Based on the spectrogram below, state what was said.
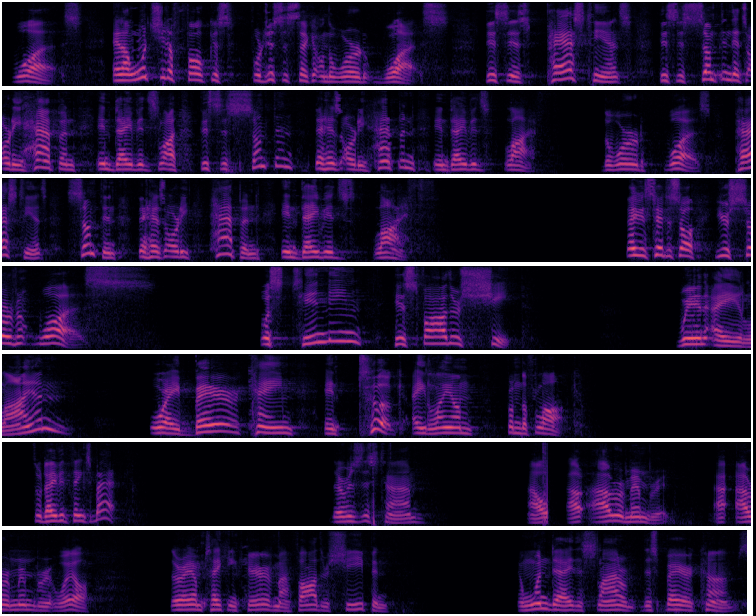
was. And I want you to focus for just a second on the word was. This is past tense. This is something that's already happened in David's life. This is something that has already happened in David's life. The word was. Past tense, something that has already happened in David's life. David said to Saul, Your servant was, was tending his father's sheep when a lion or a bear came and took a lamb from the flock. So David thinks back. There was this time, I, I, I remember it. I, I remember it well. There I am taking care of my father's sheep, and, and one day this lion, this bear comes,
